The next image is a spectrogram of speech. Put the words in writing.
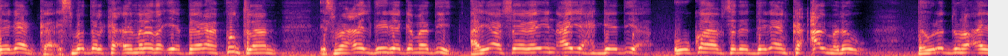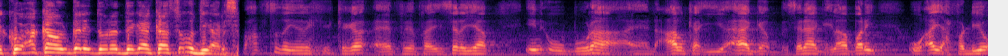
deegaanka isbeddelka cimilada iyo beeraha puntland ismaaciil diirya gamaadiid ayaa sheegay in ayax geediya uu ku habsaday deegaanka calmadow dowladduna ay kooxo ka howlgeli doono deegaankaasi u diyaarisay in uu buuraha calka iyo aagga sanaaga ilaa bari uu ayax fadhiyo.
